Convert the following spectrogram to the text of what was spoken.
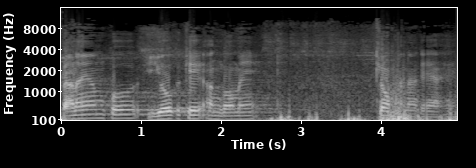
प्राणायाम को योग के अंगों में क्यों माना गया है?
